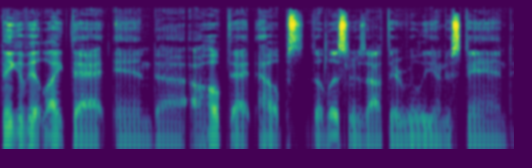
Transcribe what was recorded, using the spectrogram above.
think of it like that. And uh, I hope that helps the listeners out there really understand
